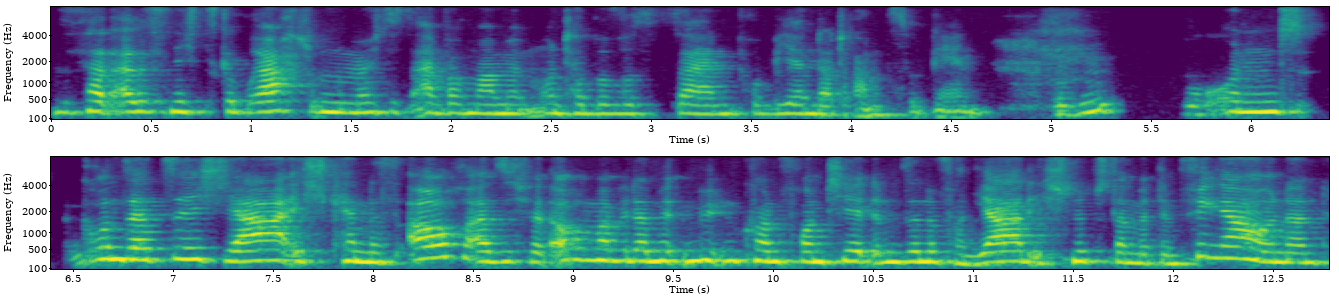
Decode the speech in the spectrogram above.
das hat alles nichts gebracht und du möchtest einfach mal mit dem Unterbewusstsein probieren, da dran zu gehen. Mhm. Und grundsätzlich, ja, ich kenne das auch. Also ich werde auch immer wieder mit Mythen konfrontiert im Sinne von, ja, ich schnipp's dann mit dem Finger und dann,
